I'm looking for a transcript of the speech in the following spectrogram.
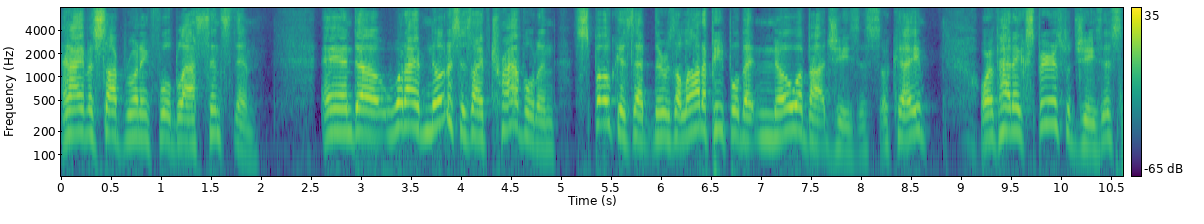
And I haven't stopped running full blast since then. And uh, what I've noticed as I've traveled and spoke is that there's a lot of people that know about Jesus, okay? or have had experience with Jesus,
